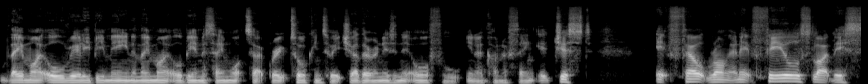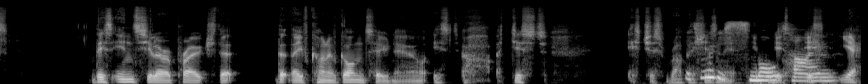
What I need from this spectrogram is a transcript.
they might all really be mean and they might all be in the same whatsapp group talking to each other and isn't it awful you know kind of thing it just it felt wrong and it feels like this this insular approach that that they've kind of gone to now is oh, just it's just rubbish it's really it? small it, time yeah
